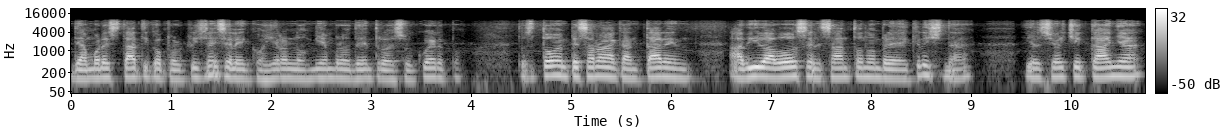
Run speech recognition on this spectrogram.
de amor estático por Krishna y se le encogieron los miembros dentro de su cuerpo. Entonces todos empezaron a cantar en, a viva voz el santo nombre de Krishna y el señor Chaitanya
